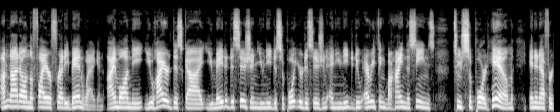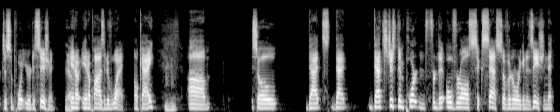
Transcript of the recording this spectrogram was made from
I'm not on the fire Freddie bandwagon. I'm on the you hired this guy, you made a decision, you need to support your decision and you need to do everything behind the scenes to support him in an effort to support your decision Yeah. in a in a positive way, okay? Mhm. Um so that's that that's just important for the overall success of an organization. That-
